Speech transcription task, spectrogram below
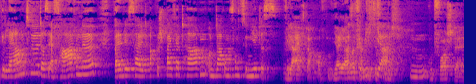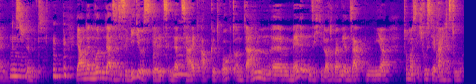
Gelernte, das Erfahrene, weil wir es halt abgespeichert haben und darum funktioniert es vielleicht ja. auch offen. Ja, ja, also für mich das ja. Mhm. gut vorstellen. Das mhm. stimmt. ja, und dann wurden also diese Videostills in der mhm. Zeit abgedruckt und dann äh, meldeten sich die Leute bei mir und sagten mir, Thomas, ich wusste ja gar nicht, dass du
